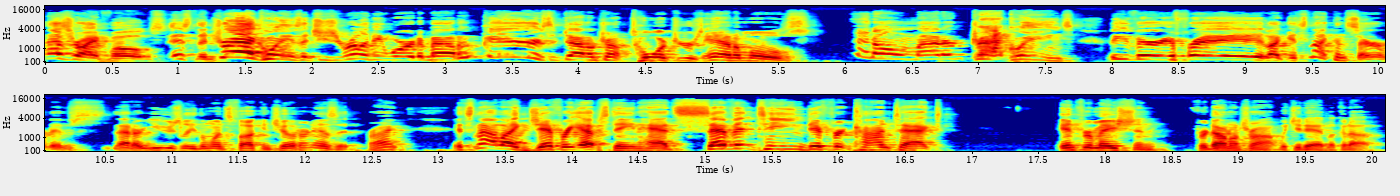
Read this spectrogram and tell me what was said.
That's right, folks. It's the drag queens that you should really be worried about. Who cares if Donald Trump tortures animals? It don't matter. Drag queens. Be very afraid. Like, it's not conservatives that are usually the ones fucking children, is it? Right? It's not like Jeffrey Epstein had 17 different contact information for Donald Trump, which he did. Look it up.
